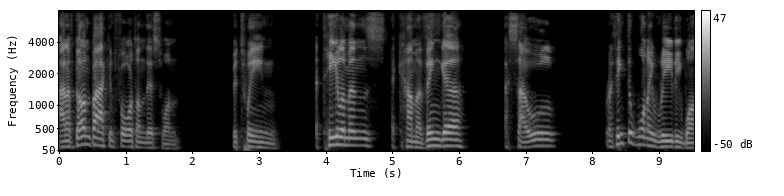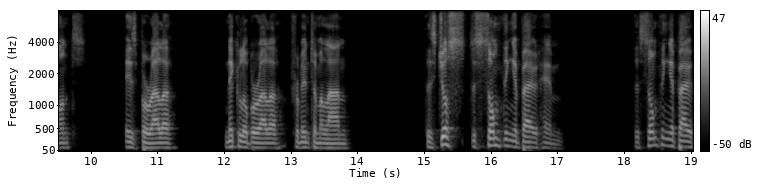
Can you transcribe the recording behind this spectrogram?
And I've gone back and forth on this one between a Tielemans, a Camavinga, a Saul. But I think the one I really want is Barella, Nicolo Barella from Inter Milan. There's just there's something about him. There's something about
